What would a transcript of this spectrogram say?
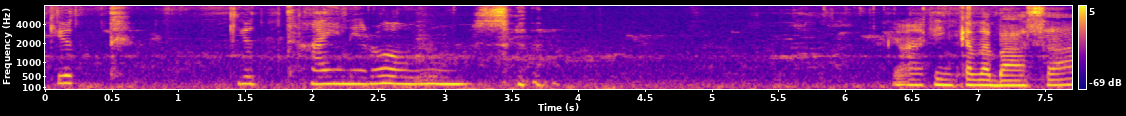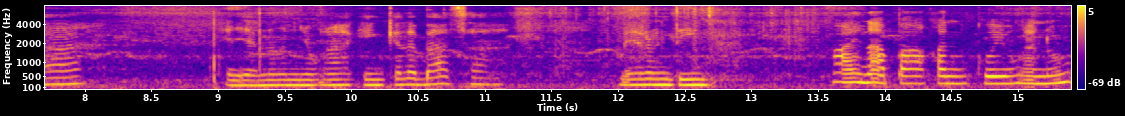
cute, cute tiny rose. yung aking kalabasa. Ayan naman yung aking kalabasa. Meron ding ay napakan ko yung ano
